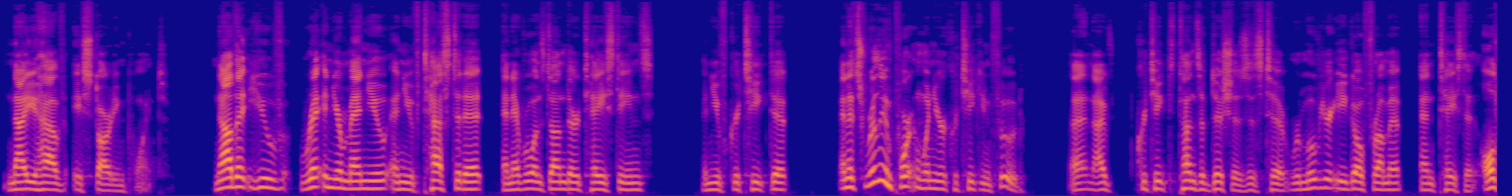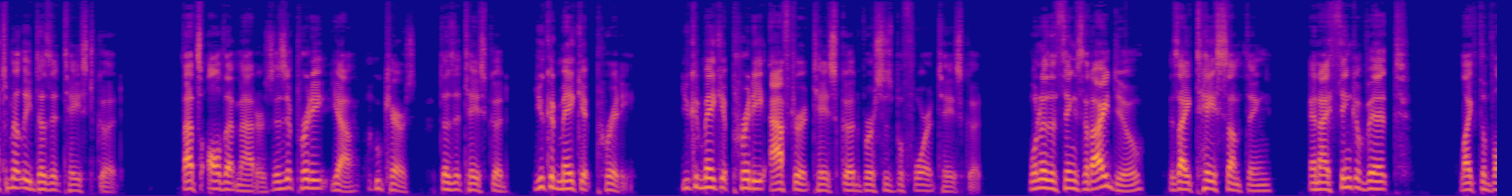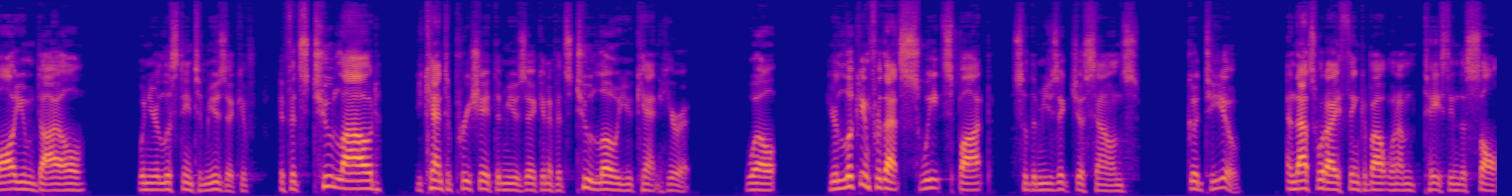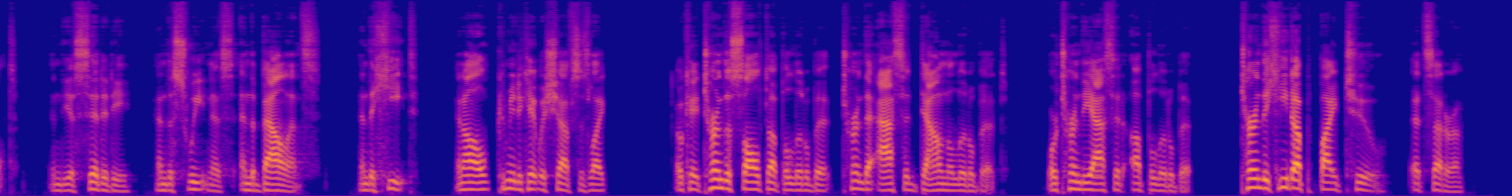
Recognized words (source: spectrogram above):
Now you have a starting point. Now that you've written your menu and you've tested it and everyone's done their tastings and you've critiqued it, and it's really important when you're critiquing food. And I've critiqued tons of dishes is to remove your ego from it and taste it. Ultimately, does it taste good? That's all that matters. Is it pretty? Yeah, who cares? Does it taste good? You could make it pretty. You could make it pretty after it tastes good versus before it tastes good. One of the things that I do is I taste something and I think of it like the volume dial when you're listening to music. If if it's too loud, you can't appreciate the music and if it's too low, you can't hear it. Well, you're looking for that sweet spot so the music just sounds good to you. And that's what I think about when I'm tasting the salt and the acidity and the sweetness and the balance and the heat. And I'll communicate with chefs is like, okay, turn the salt up a little bit, turn the acid down a little bit, or turn the acid up a little bit, turn the heat up by two, etc.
